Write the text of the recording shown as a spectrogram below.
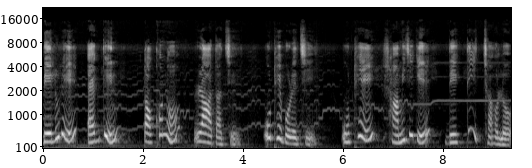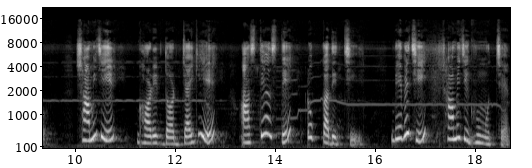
বেলুড়ে একদিন তখনও রাত আছে, উঠে পড়েছি। উঠে স্বামীজিকে দেখতে ইচ্ছা হলো। স্বামীজির ঘরের দরজায় গিয়ে আস্তে আস্তে টোক্কা দিচ্ছি। ভেবেছি স্বামীজি ঘুমোচ্ছেন।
